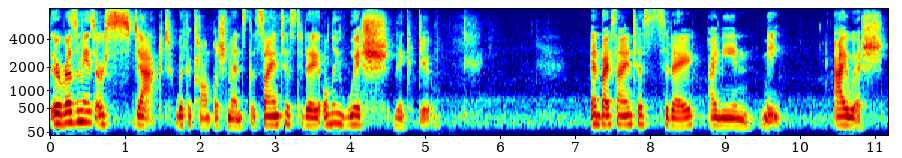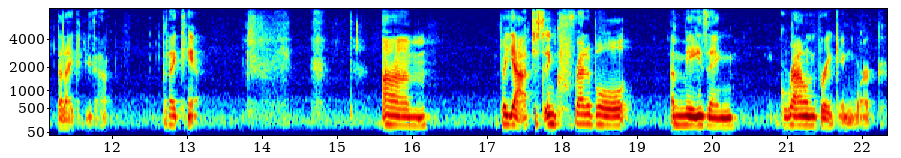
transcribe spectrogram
Their resumes are stacked with accomplishments that scientists today only wish they could do. And by scientists today, I mean me. I wish that I could do that, but I can't. Um, but yeah, just incredible, amazing, groundbreaking work.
